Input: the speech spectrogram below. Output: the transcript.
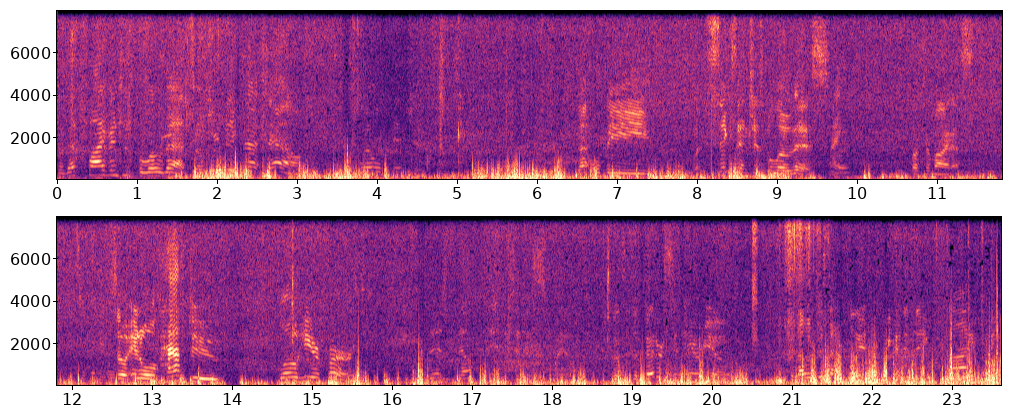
So that's five inches below that. So if we dig that down 12 inches, that will be what, six inches below this, Right. plus or minus. So it'll have to flow here first, then dump into this swale. This is a better scenario because I was just at a place where we had to dig five feet.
